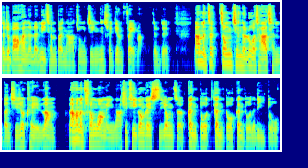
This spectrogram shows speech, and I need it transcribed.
这就包含了人力成本啊、租金、水电费嘛，对不对？那么这中间的落差成本，其实就可以让让他们存网银啊，去提供给使用者更多、更多、更多的利多。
